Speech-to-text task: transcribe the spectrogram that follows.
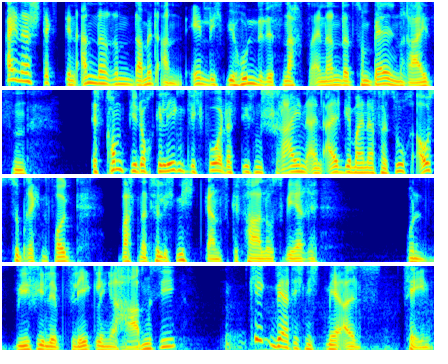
Einer steckt den anderen damit an, ähnlich wie Hunde des Nachts einander zum Bellen reizen. Es kommt jedoch gelegentlich vor, dass diesem Schreien ein allgemeiner Versuch auszubrechen folgt, was natürlich nicht ganz gefahrlos wäre. Und wie viele Pfleglinge haben Sie? Gegenwärtig nicht mehr als zehn.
